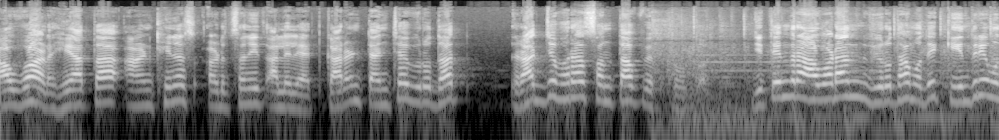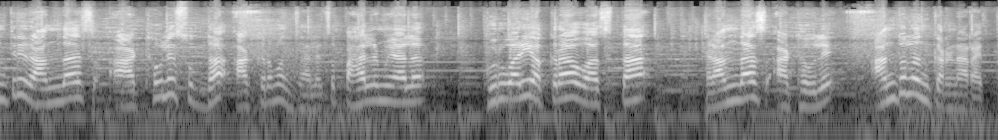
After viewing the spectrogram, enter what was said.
आव्हाड हे आता आणखीनच अडचणीत आलेले आहेत. कारण त्यांच्या विरोधात राज्यभरात संताप व्यक्त होतो. जितेंद्र आव्हाडांविरोधामध्ये केंद्रीय मंत्री रामदास आठवले सुद्धा आक्रमक झाल्याचं पाहायला मिळालं. गुरुवारी अकरा वाजता रामदास आठवले आंदोलन करणार आहेत.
